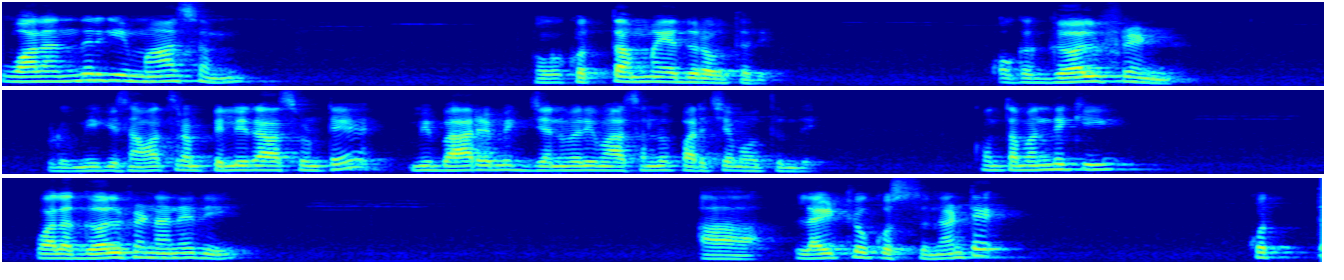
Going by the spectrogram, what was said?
వాళ్ళందరికీ మాసం ఒక కొత్త అమ్మాయి ఎదురవుతుంది. ఒక గర్ల్ ఫ్రెండ్. ఇప్పుడు మీకు సంవత్సరం పెళ్ళి రాసుంటే మీ భార్య మీకు జనవరి మాసంలో పరిచయం అవుతుంది. కొంతమందికి వాళ్ళ గర్ల్ ఫ్రెండ్ అనేది ఆ లైట్లోకి వస్తుంది. అంటే కొత్త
